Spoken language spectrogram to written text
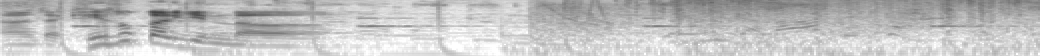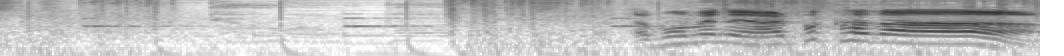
아 진짜 계속 깔긴다. 음. 자 보면은 알파카가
